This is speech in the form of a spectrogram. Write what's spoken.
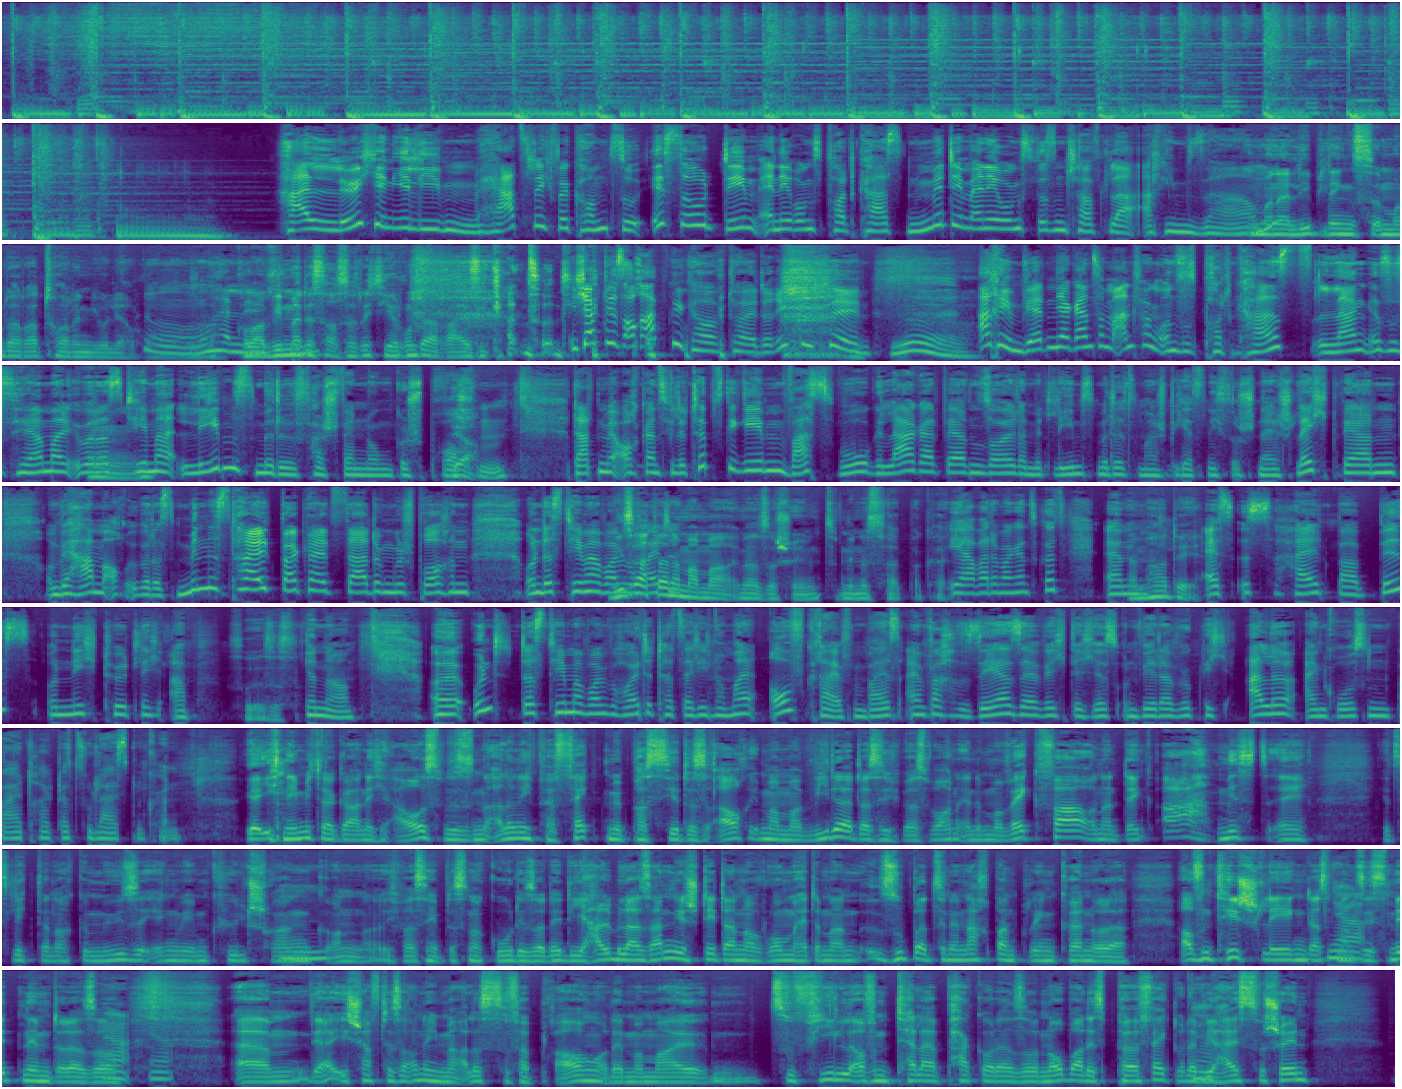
Hallöchen, ihr Lieben. Herzlich willkommen zu ISSO, dem Ernährungspodcast mit dem Ernährungswissenschaftler Achim Sam. Und meiner Lieblingsmoderatorin Julia Rohr. Oh, Guck mal, wie man das auch so richtig runterreißen kann. Ich habe dir das auch abgekauft heute. Richtig schön. Ja. Achim, wir hatten ja ganz am Anfang unseres Podcasts, lang ist es her, mal über das hm. Thema Lebensmittelverschwendung gesprochen. Ja. Da hatten wir auch ganz viele Tipps gegeben, was wo gelagert werden soll, damit Lebensmittel zum Beispiel jetzt nicht so schnell schlecht werden. Und wir haben auch über das Mindesthaltbarkeitsdatum gesprochen. Und das Thema wollen wie wir heute... Wie sagt deine Mama immer so schön, zumindest Mindesthaltbarkeit. Ja, warte mal ganz kurz. Ähm, MHD. Es ist haltbar bis und nicht tödlich ab. So ist es. Genau. Äh, und das Thema wollen wir heute tatsächlich nochmal aufgreifen, weil es einfach sehr, sehr wichtig ist und wir da wirklich alle einen großen Beitrag dazu leisten können. Ja, ich nehme mich da gar nicht aus. Wir sind alle nicht perfekt. Mir passiert es auch immer mal wieder, dass ich übers Wochenende mal wegfahre und dann denke, ah, Mist, ey jetzt liegt da noch Gemüse irgendwie im Kühlschrank mhm. und ich weiß nicht, ob das noch gut ist. Oder die halbe Lasagne steht da noch rum, hätte man super zu den Nachbarn bringen können oder auf den Tisch legen, dass ja. man es mitnimmt oder so. Ja, ja. Ähm, ja ich schaffe das auch nicht mehr, alles zu verbrauchen oder immer mal zu viel auf den Teller packe oder so. Nobody's perfect oder wie heißt es so schön?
